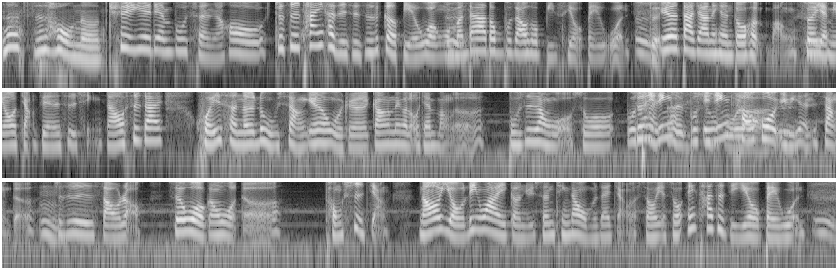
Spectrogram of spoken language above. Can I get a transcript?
那之后呢，去夜店不成，然后就是他一开始其实是个别问，嗯、我们大家都不知道说彼此有被问，嗯、因为大家那天都很忙，所以也没有讲这件事情。嗯、然后是在回程的路上，因为我觉得刚刚那个楼肩膀的不是让我说，就已经已经超过语言上的，嗯、就是骚扰，所以我有跟我的。同事讲，然后有另外一个女生听到我们在讲的时候，也说：“哎、欸，她自己也有被问。”嗯，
